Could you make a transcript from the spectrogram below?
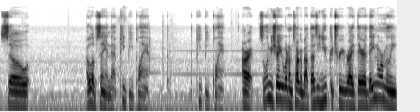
So, I love saying that pipi plant, the, pipi plant. All right, so let me show you what I'm talking about. That's a yucca tree right there. They normally,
